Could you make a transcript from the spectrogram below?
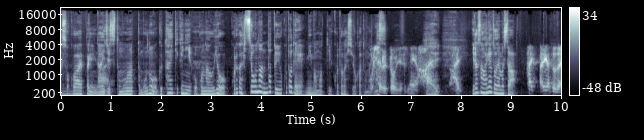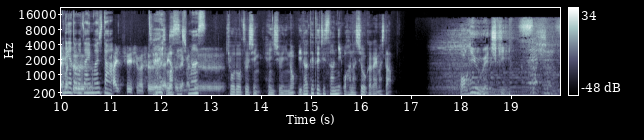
そこはやっぱり内実伴ったものを具体的に行うよう、これが必要なんだということで見守っていくことが必要かと思います。おっしゃる通りですね。はい。はい。井田さんありがとうございました。はい、ありがとうございます。ありがとうございました。はい、失礼します。失礼します。します共同通信編集員の井田哲司さんにお話を伺いました。荻上チキ。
